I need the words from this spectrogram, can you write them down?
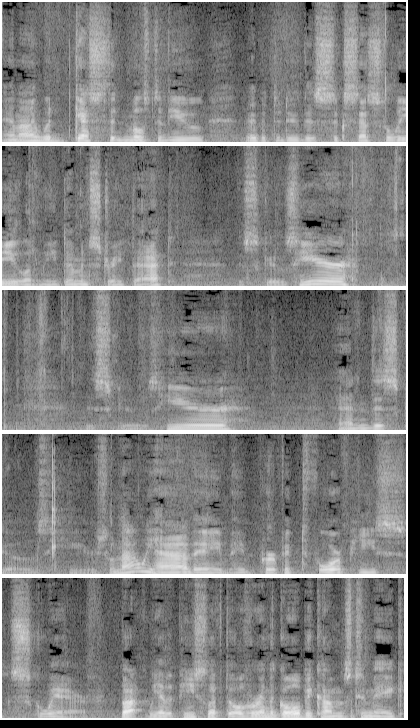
And I would guess that most of you were able to do this successfully. Let me demonstrate that. This goes here, this goes here, and this goes here. So now we have a, a perfect four-piece square. But we have a piece left over, and the goal becomes to make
